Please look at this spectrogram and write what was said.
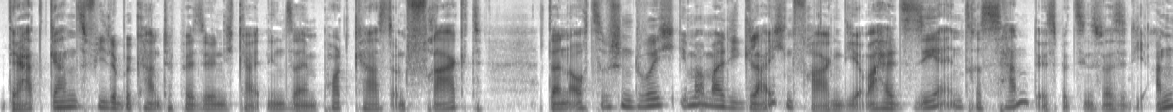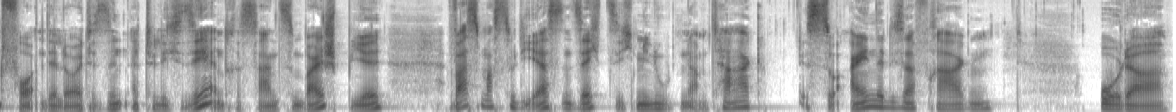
der hat ganz viele bekannte Persönlichkeiten in seinem Podcast und fragt dann auch zwischendurch immer mal die gleichen Fragen, die aber halt sehr interessant ist, beziehungsweise die Antworten der Leute sind natürlich sehr interessant. Zum Beispiel, was machst du die ersten 60 Minuten am Tag? ist so eine dieser Fragen. Oder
